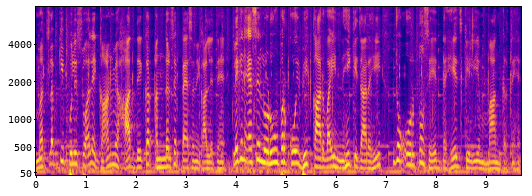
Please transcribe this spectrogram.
मतलब कि पुलिस वाले गांड में हाथ देकर अंदर से पैसे निकाल लेते हैं। लेकिन ऐसे लोगों पर कोई भी कार्रवाई नहीं की जा रही, जो औरतों से दहेज के लिए मांग करते हैं।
